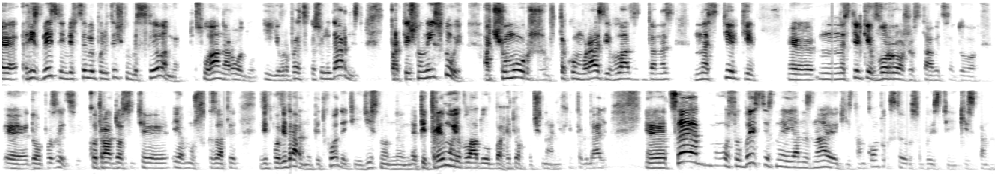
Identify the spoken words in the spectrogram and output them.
е, різниці між цими політичними силами, слуга народу і європейська солідарність, практично не існує. А чому ж в такому разі влада нас настільки? Е, Настільки вороже ставиться до, е, до опозиції, котра досить, е, я можу сказати, відповідально підходить і дійсно не, підтримує владу в багатьох починаннях і так далі. Це особистісне, я не знаю, якісь там комплекси особисті, якісь там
